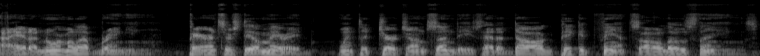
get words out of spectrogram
I had a normal upbringing. Parents are still married, went to church on Sundays, had a dog, picket fence, all those things.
